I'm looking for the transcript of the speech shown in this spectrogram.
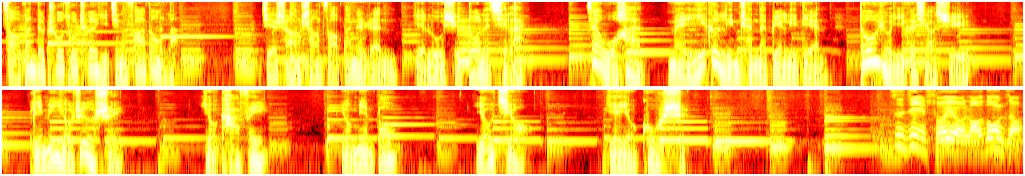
早班的出租车已经发动了，街上上早班的人也陆续多了起来。在武汉，每一个凌晨的便利店。都有一个小徐，里面有热水，有咖啡，有面包，有酒，也有故事。致敬所有劳动者，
